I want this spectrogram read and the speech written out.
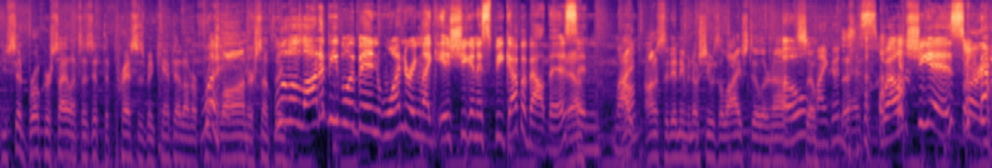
You said broke her silence as if the press has been camped out on her front lawn or something. Well, a lot of people have been wondering, like, is she going to speak up about this? Yeah. And well, I honestly didn't even know she was alive still or not. oh so. my goodness. well, she is. Sorry.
